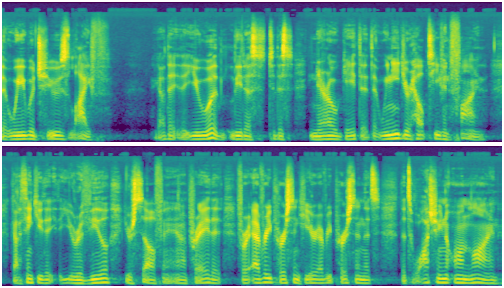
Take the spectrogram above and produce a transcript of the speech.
that we would choose life. God, that, that you would lead us to this narrow gate that, that we need your help to even find. God, I thank you that, that you reveal yourself. And I pray that for every person here, every person that's, that's watching online,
